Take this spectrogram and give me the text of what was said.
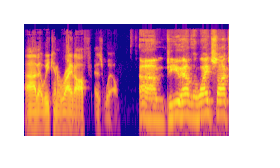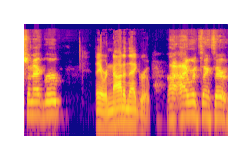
uh, that we can write off as well. Um, do you have the White Sox in that group? They were not in that group. I, I would think they're.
